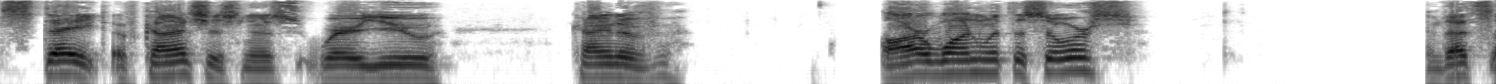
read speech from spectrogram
state of consciousness where you kind of are one with the source, and that's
